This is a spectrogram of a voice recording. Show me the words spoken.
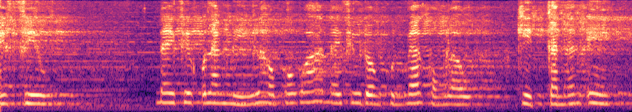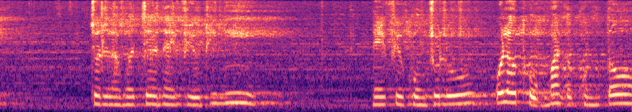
ายฟิลนายฟิลกำลังหนีเราเพราะว่านายฟิลโดนคุณแม่ของเรากีดกันนั่นเอง จนเรามาเจอนายฟิลที่นี่นายฟิลคงจะรู้ว่าเราถูกมั่นกับคุณโต้ง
